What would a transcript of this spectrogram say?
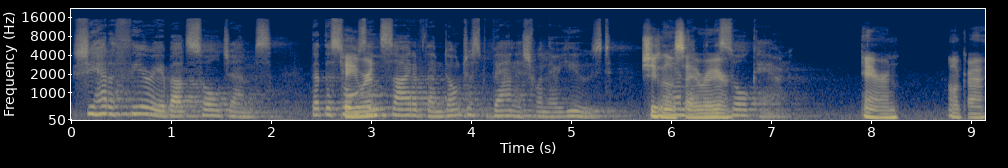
She had a theory about soul gems. That the souls Karen? inside of them don't just vanish when they're used. She's They gonna say right here. soul cairn. Karen. Okay.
